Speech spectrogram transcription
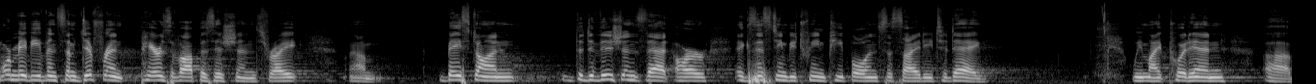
or maybe even some different pairs of oppositions, right? Um, based on the divisions that are existing between people in society today. We might put in uh,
